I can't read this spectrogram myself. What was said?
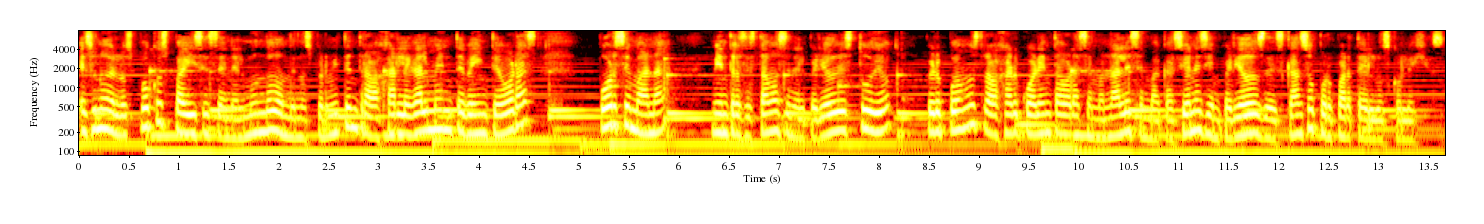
es uno de los pocos países en el mundo donde nos permiten trabajar legalmente 20 horas por semana mientras estamos en el periodo de estudio, pero podemos trabajar 40 horas semanales en vacaciones y en periodos de descanso por parte de los colegios.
